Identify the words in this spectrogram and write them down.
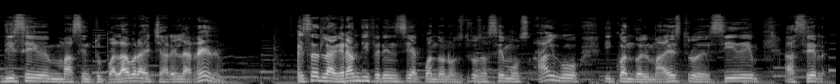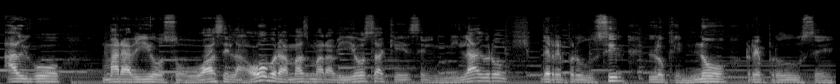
dice, mas en tu palabra echaré la red. Esa es la gran diferencia cuando nosotros hacemos algo y cuando el maestro decide hacer algo maravilloso o hace la obra más maravillosa que es el milagro de reproducir lo que no reproduce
